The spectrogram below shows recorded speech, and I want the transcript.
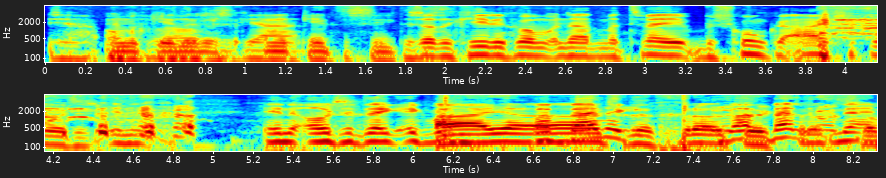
ja En mijn kinderen, ongelooflijk, en mijn kind is ziek. Dus dat ik hier gewoon inderdaad met twee beschonken Ajax-supporters in, een, in de auto denk ik, waar, Ajax, waar ben ik, de grote waar ben, nee,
